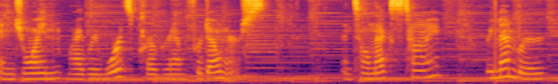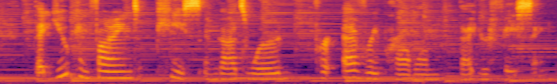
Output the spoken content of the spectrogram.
and join my rewards program for donors. Until next time, remember that you can find peace in God's Word for every problem that you're facing.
